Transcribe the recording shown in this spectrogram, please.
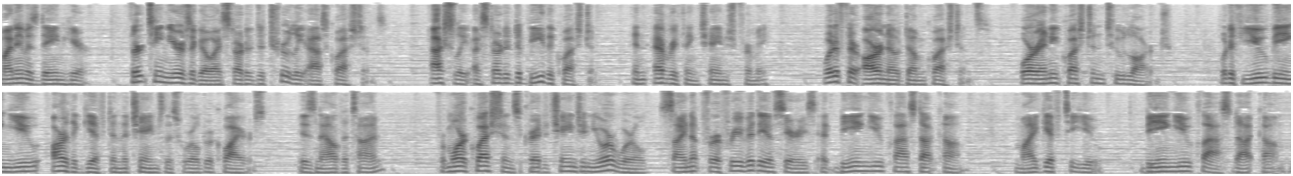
my name is Dane Heer. Thirteen years ago I started to truly ask questions. Actually, I started to be the question, and everything changed for me. What if there are no dumb questions? or any question too large. What if you, being you, are the gift and the change this world requires? Is now the time? For more questions to create a change in your world, sign up for a free video series at beingyouclass.com. My gift to you, beingyouclass.com.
